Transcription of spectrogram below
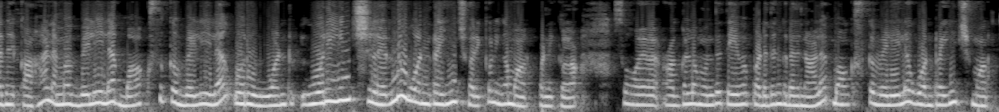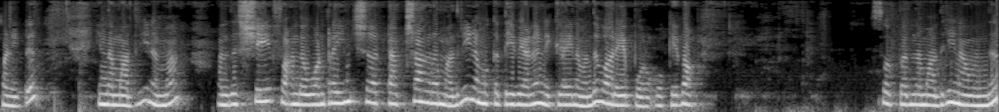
அதுக்காக நம்ம வெளியில் பாக்ஸுக்கு வெளியில் ஒரு ஒன் ஒரு இன்ச்லேருந்து ஒன்றரை இன்ச் வரைக்கும் நீங்கள் மார்க் பண்ணிக்கலாம். ஸோ அகலம் வந்து தேவைப்படுதுங்கிறதுனால பாக்ஸுக்கு வெளியில் ஒன்றரை இன்ச் மார்க் பண்ணிவிட்டு இந்த மாதிரி நம்ம அந்த ஷேஃப் அந்த ஒன்றரை இன்ச் டச் ஆகிற மாதிரி நமக்கு தேவையான நெக்லைனை வந்து வரைய போகிறோம் ஓகேவா ஸோ இப்போ இந்த மாதிரி நான் வந்து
